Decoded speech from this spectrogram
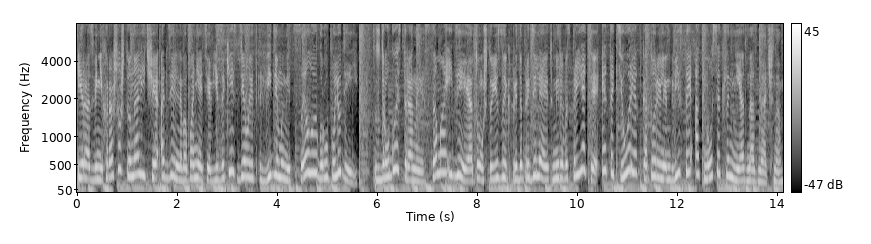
И разве не хорошо, что наличие отдельного понятия в языке сделает видимыми целую группу людей? С другой стороны, сама идея о том, что язык предопределяет мировосприятие, это теория, к которой лингвисты относятся неоднозначно.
